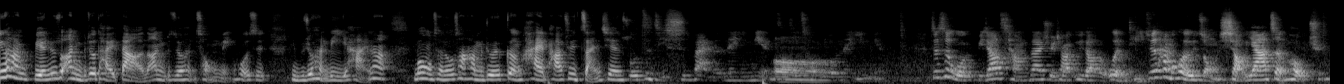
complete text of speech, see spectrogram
因为他们别人就说啊，你不就台大的，然后你不就很聪明，或者是你不就很厉害？那某种程度上，他们就会更害怕去展现说自己失败的那一面，自己丑陋的那一面。这是我比较常在学校遇到的问题，就是他们会有一种小鸭症候群。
